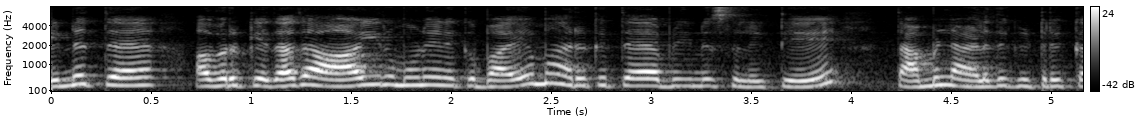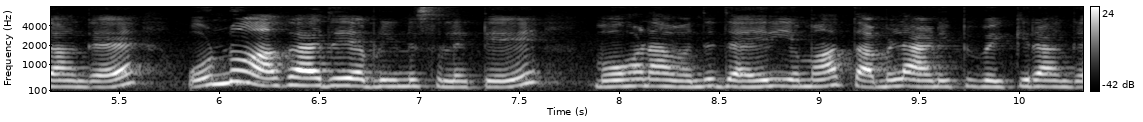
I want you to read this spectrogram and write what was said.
என்னத்த அவருக்கு ஏதாவது ஆயிருமோன்னு எனக்கு பயமாக இருக்குத்த? அப்படின்னு சொல்லிட்டு தமிழ் அழுதுகிட்டு இருக்காங்க. ஒன்றும் ஆகாது அப்படின்னு சொல்லிட்டு மோகனா வந்து தைரியமாக தமிழை அனுப்பி வைக்கிறாங்க.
